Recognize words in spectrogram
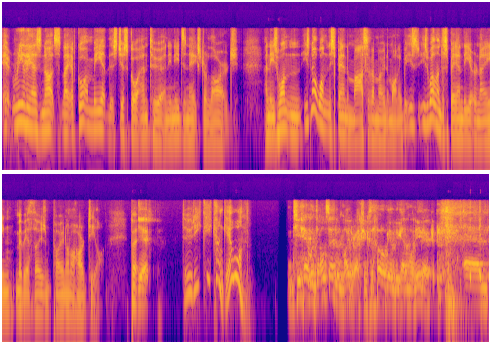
it really is nuts. Like I've got a mate that's just got into it and he needs an extra large. And he's wanting he's not wanting to spend a massive amount of money, but he's he's willing to spend eight or nine, maybe a thousand pound on a hardtail. But yeah. dude, he, he can't get one. Yeah, well don't send him in my direction because I won't be able to get him one either. um,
